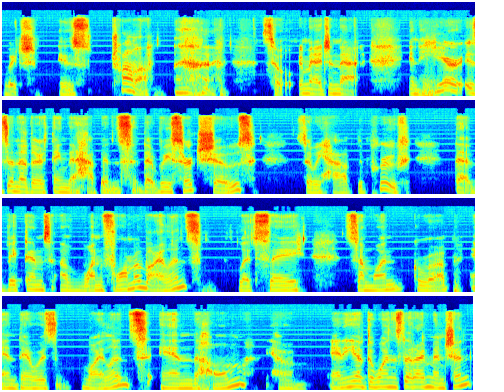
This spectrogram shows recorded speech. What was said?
which is trauma. so imagine that. And here is another thing that happens that research shows. So we have the proof that victims of one form of violence, let's say someone grew up and there was violence in the home, um, any of the ones that I mentioned,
